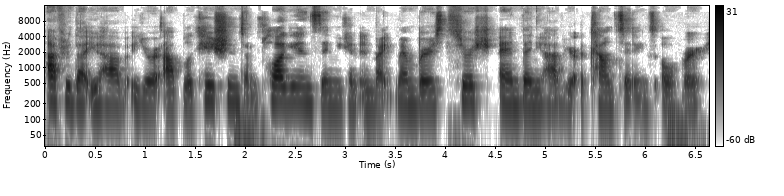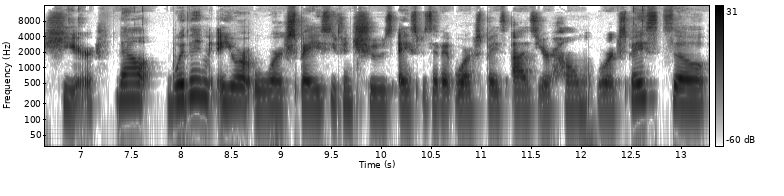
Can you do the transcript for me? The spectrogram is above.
After that, you have your applications and plugins. Then you can invite members, search, and then you have your account settings over here. Now, within your workspace, you can choose a specific workspace as your home workspace. So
